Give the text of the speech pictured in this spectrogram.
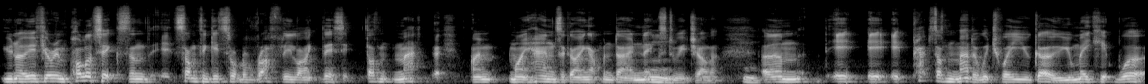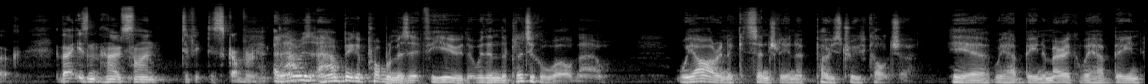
you know, if you're in politics and it's something is sort of roughly like this, it doesn't matter. I'm my hands are going up and down next to each other. Um, it, it it perhaps doesn't matter which way you go. You make it work. That isn't how scientific discovery. And how, is, how big a problem is it for you that within the political world now, we are in a, essentially in a post-truth culture? Here we have been, America we have been,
